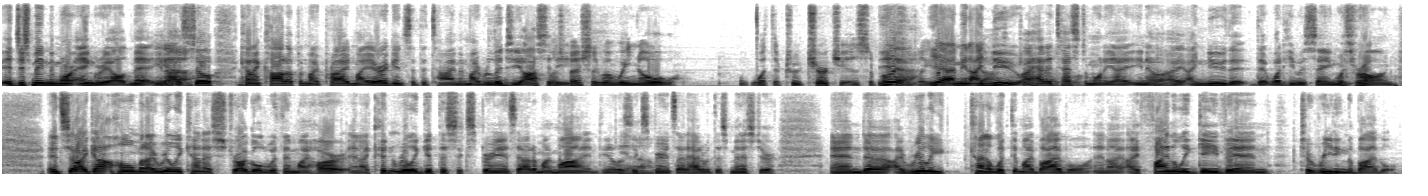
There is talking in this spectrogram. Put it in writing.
it just made me more angry i'll admit. You yeah. know i was so kind of caught up in my pride my arrogance at the time and my religiosity. Well, especially when we know what the true church is supposedly yeah yeah i mean i knew. i had a testimony. I you know yeah. I, I knew that that what he was saying was wrong. And so i got home and i really kind of struggled within my heart and i couldn't really get this experience out of my mind you know this yeah. experience i'd had with this minister. And uh, i really kind of looked at my Bible and I, I finally gave in to reading the Bible.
